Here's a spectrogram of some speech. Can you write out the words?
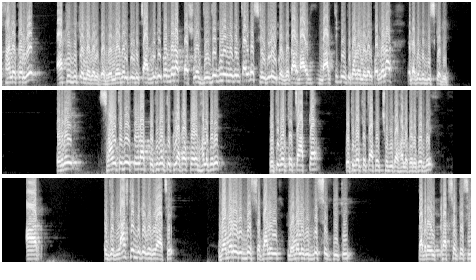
স্থানে করবে, একই দিকে লেভেল করবে। লেভেল কিন্তু চারদিকে করবে না প্রশ্নের যে যেগুলো লেভেল চাইবে, সেইগুলোই করবে। তার বাড়তি কিন্তু কোনো লেভেল করবে না। এটা কিন্তু ডিসক্রেডিট এবারে স্নায়ু থেকে তোমরা প্রতিবর্ত ক্রিয়াটা করো ভালো করে। প্রতিবর্ত চাপটা প্রতিবর্ত চাপের ছবিটা ভালো করে করবে। আর এই যে লাস্টের দিকে যেগুলো আছে, গমনের উদ্দেশ্য পানির গমনের উদ্দেশ্য কি কি? তারপরে ওই ফ্ল্যাক্সর পেশি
